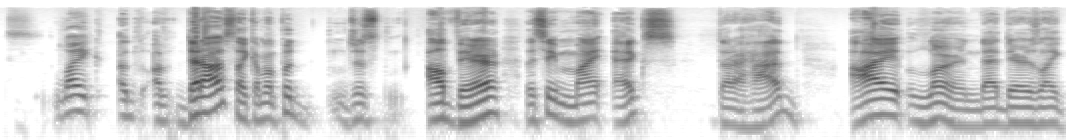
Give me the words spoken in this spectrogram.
ex? like uh, uh, dead ass like i'm gonna put just out there let's say my ex that i had i learned that there's like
